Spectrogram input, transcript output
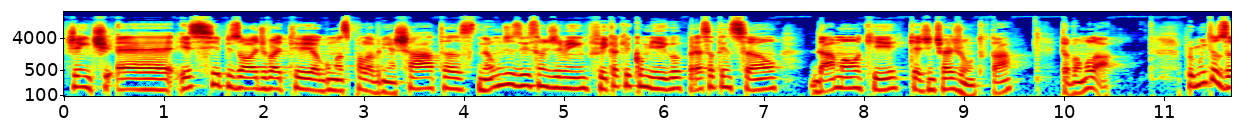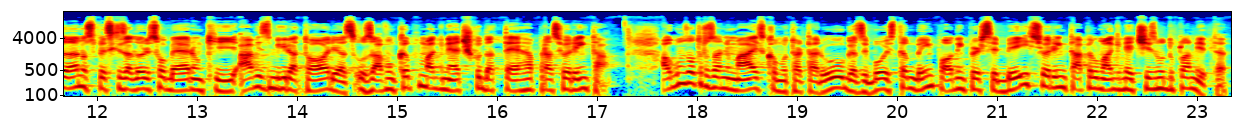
Gente, é, esse episódio vai ter algumas palavrinhas chatas. Não desistam de mim, fica aqui comigo, presta atenção, dá a mão aqui que a gente vai junto, tá? Então vamos lá. Por muitos anos, pesquisadores souberam que aves migratórias usavam o campo magnético da Terra para se orientar. Alguns outros animais, como tartarugas e bois, também podem perceber e se orientar pelo magnetismo do planeta.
